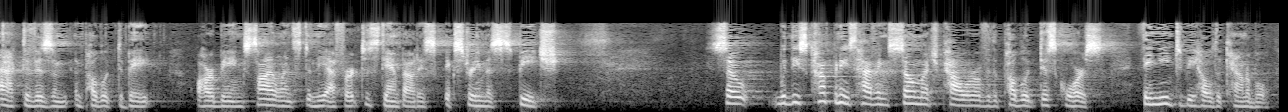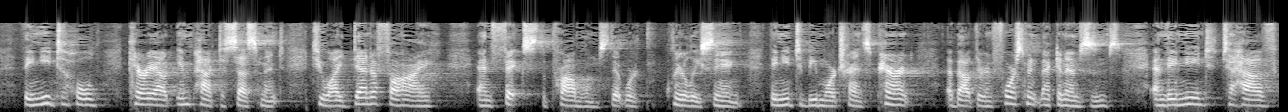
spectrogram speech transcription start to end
activism, and public debate are being silenced in the effort to stamp out extremist speech. So, with these companies having so much power over the public discourse, they need to be held accountable. They need to hold, carry out impact assessment to identify and fix the problems that we're clearly seeing. They need to be more transparent about their enforcement mechanisms, and they need to have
